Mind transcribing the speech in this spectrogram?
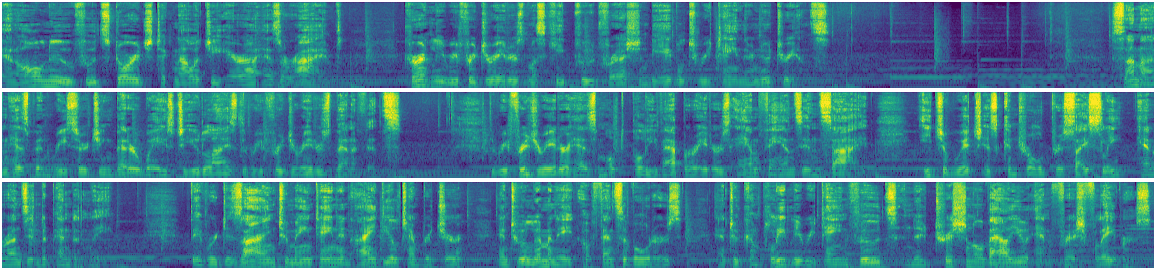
An all-new food storage technology era has arrived. Currently, refrigerators must keep food fresh and be able to retain their nutrients. Sunon has been researching better ways to utilize the refrigerator's benefits. The refrigerator has multiple evaporators and fans inside, each of which is controlled precisely and runs independently. They were designed to maintain an ideal temperature and to eliminate offensive odors and to completely retain food's nutritional value and fresh flavors.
